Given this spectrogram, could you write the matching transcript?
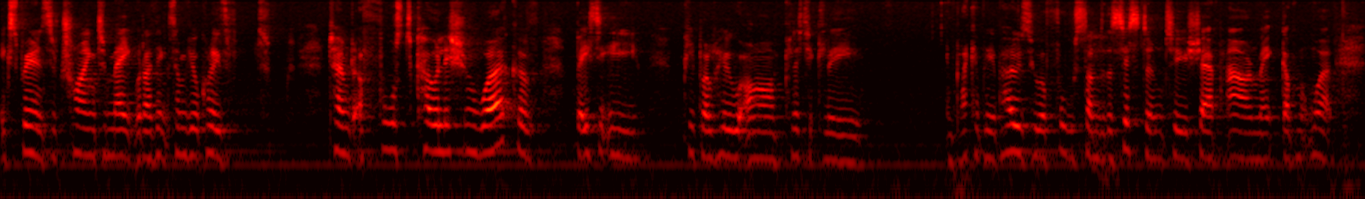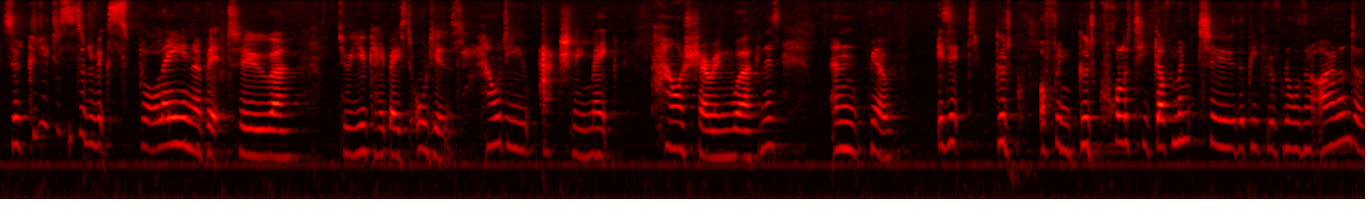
experience of trying to make what I think some of your colleagues termed a forced coalition work of basically people who are politically implacably opposed, who are forced under the system to share power and make government work. So could you just sort of explain a bit to, uh, to a UK-based audience, how do you actually make power sharing work? And is, and you know, is it good, offering good quality government to the people of Northern Ireland? Are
